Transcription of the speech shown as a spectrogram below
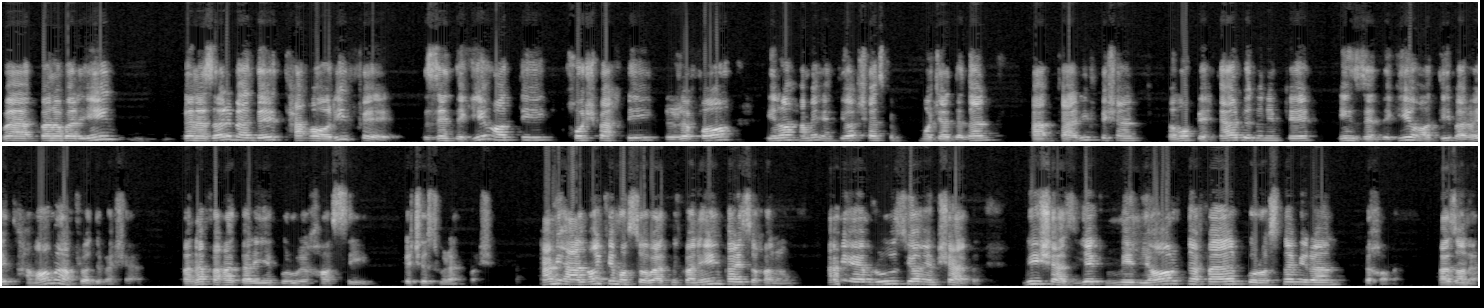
و بنابراین به نظر بنده تعاریف زندگی عادی خوشبختی رفاه اینا همه احتیاج هست که مجددا تعریف بشن و ما بهتر بدونیم که این زندگی عادی برای تمام افراد بشر و نه فقط برای یک گروه خاصی به چه صورت باشه. همین الان که ما صحبت می‌کنیم پریسا خانم همین امروز یا امشب بیش از یک میلیارد نفر گرسنه میرن بخوابن غذا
